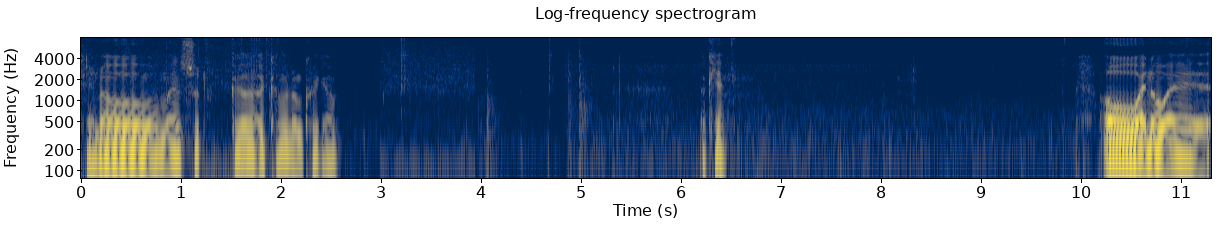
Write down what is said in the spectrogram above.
Okay, now mine should uh, come along quicker. Okay. Oh, I know I...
